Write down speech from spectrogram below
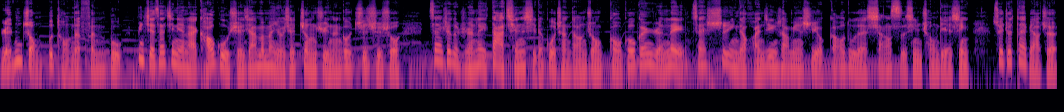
人种不同的分布，并且在近年来，考古学家慢慢有一些证据能够支持说，在这个人类大迁徙的过程当中，狗狗跟人类在适应的环境上面是有高度的相似性、重叠性，所以就代表着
